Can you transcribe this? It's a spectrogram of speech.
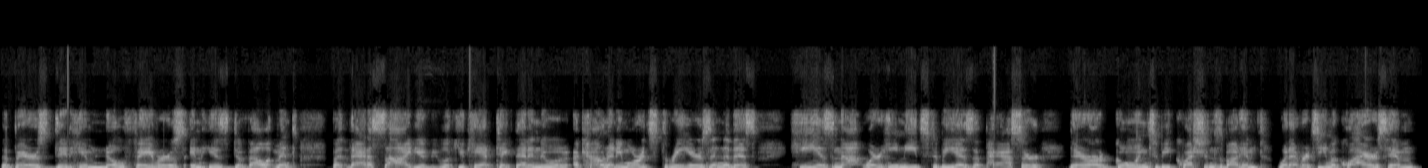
the Bears did him no favors in his development, but that aside, you look, you can't take that into account anymore. It's three years into this. He is not where he needs to be as a passer. There are going to be questions about him. Whatever team acquires him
